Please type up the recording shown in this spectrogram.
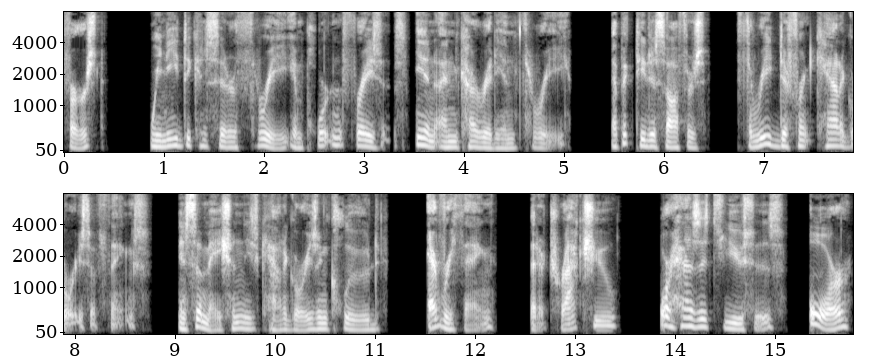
First, we need to consider three important phrases in Enchiridion 3. Epictetus offers three different categories of things. In summation, these categories include everything that attracts you or has its uses or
